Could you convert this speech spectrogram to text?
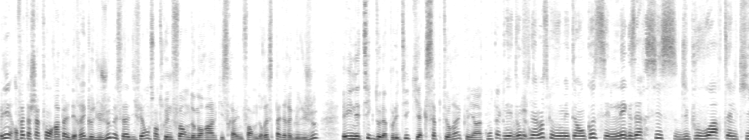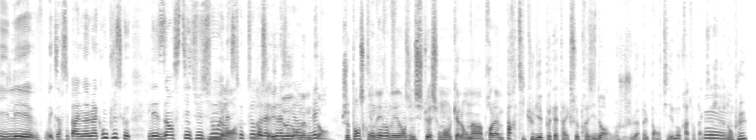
Vous voyez, en fait, à chaque fois, on rappelle des règles du jeu, mais c'est la différence entre une forme de morale qui serait une forme de respect des règles du jeu et une éthique de la politique qui accepterait qu'il y a un contexte. Mais donc finalement, ce que vous mettez en cause, c'est l'exercice du pouvoir tel qu'il est exercé par Emmanuel Macron, plus que les institutions et la structure non, de la, c'est les deux en même temps. Je pense qu'on est, est, dans une situation dans laquelle on a un problème particulier peut-être avec ce président. je ne l'appelle pas antidémocrate, il ne faut pas exagérer mm. non plus,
